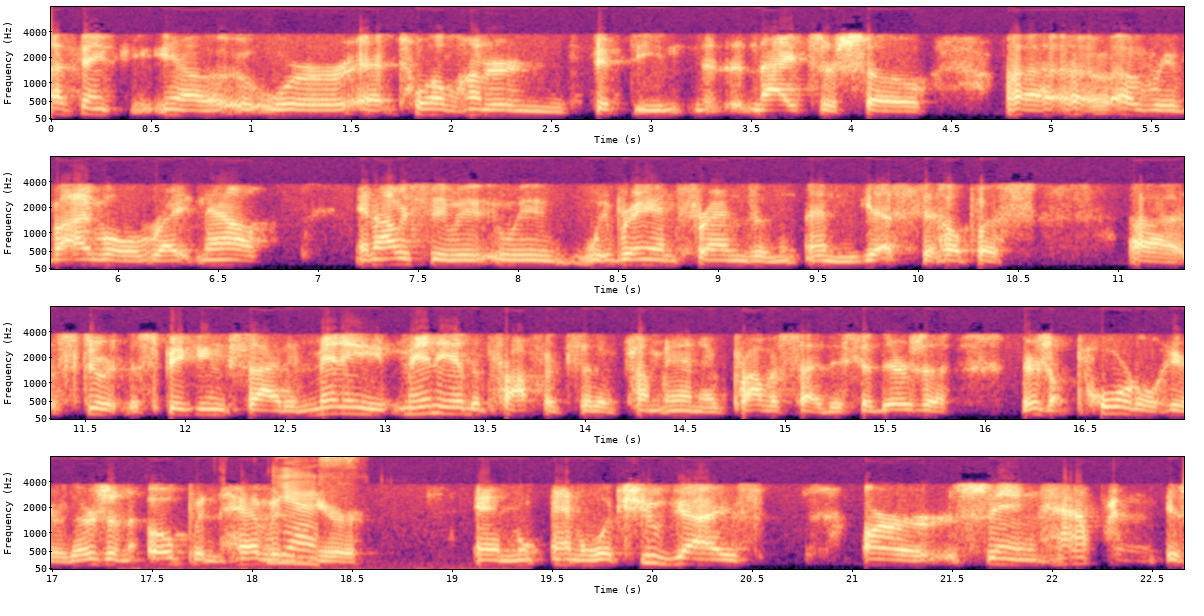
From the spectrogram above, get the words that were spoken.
I, think you know we're at 1,250 nights or so uh, of revival right now, and obviously we we, we bring in friends and, and guests to help us. Uh, steward the speaking side, and many many of the prophets that have come in have prophesied. They said there's a there's a portal here, there's an open heaven yes. here, and and what you guys are seeing happen is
